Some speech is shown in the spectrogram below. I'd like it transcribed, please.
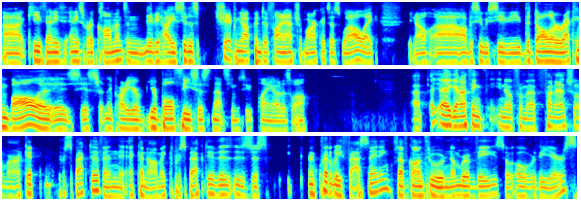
Uh, Keith, any any sort of comments and maybe how you see this shaping up into financial markets as well? Like, you know, uh, obviously we see the the dollar wrecking ball is is certainly part of your your bull thesis, and that seems to be playing out as well. Uh, again, I think you know from a financial market perspective and the economic perspective, this is just incredibly fascinating. So I've gone through a number of these over the years.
